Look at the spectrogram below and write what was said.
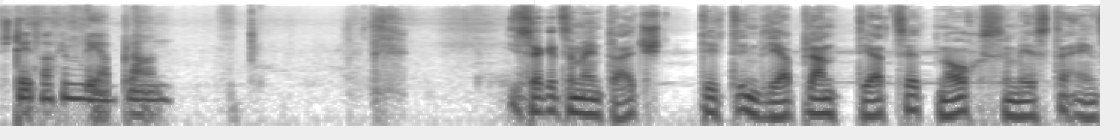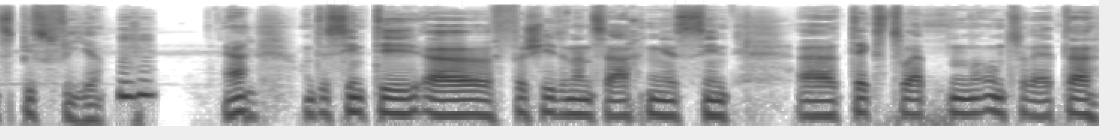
Steht auch im Lehrplan. Ich sage jetzt einmal, in Deutsch steht im Lehrplan derzeit noch Semester 1 bis 4. Mhm. Ja, und es sind die äh, verschiedenen Sachen, es sind äh, Textsorten und so weiter,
